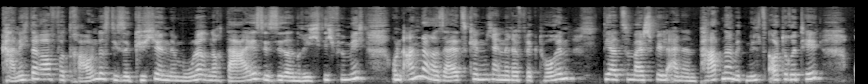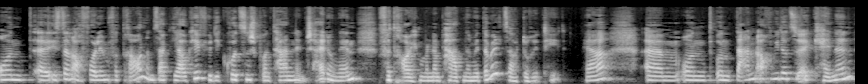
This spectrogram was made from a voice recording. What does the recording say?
kann ich darauf vertrauen, dass diese Küche in einem Monat noch da ist? Ist sie dann richtig für mich? Und andererseits kenne ich eine Reflektorin, die hat zum Beispiel einen Partner mit Milzautorität und äh, ist dann auch voll im Vertrauen und sagt, ja, okay, für die kurzen, spontanen Entscheidungen vertraue ich meinem Partner mit der Milzautorität. Ja, ähm, und, und dann auch wieder zu erkennen,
